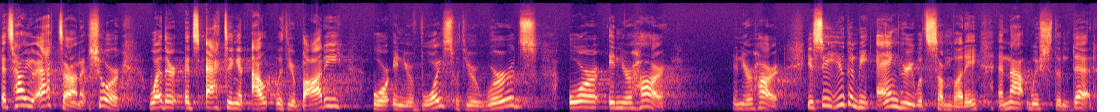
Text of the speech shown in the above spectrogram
It's how you act on it, sure. Whether it's acting it out with your body or in your voice, with your words, or in your heart. In your heart. You see, you can be angry with somebody and not wish them dead.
